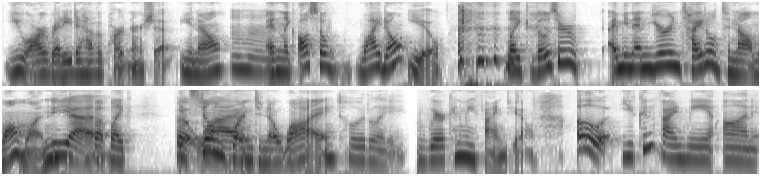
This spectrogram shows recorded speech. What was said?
you are ready to have a partnership, you know? Mm-hmm. And like, also, why don't you? like, those are, I mean, and you're entitled to not want one. Yeah. But like, But it's still why? important to know why. Totally. Where can we find you? Oh, you can find me on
